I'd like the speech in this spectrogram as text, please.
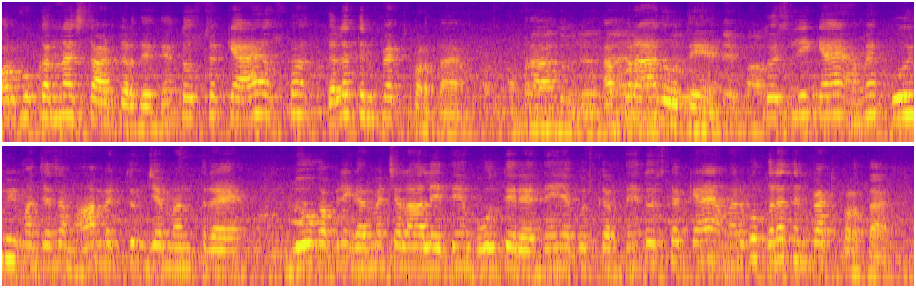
और वो करना स्टार्ट कर देते हैं तो उससे क्या है उसका गलत इम्पैक्ट पड़ता है हम अपराध हो जाता है। अपराध होते हैं। तो इसलिए क्या है हमें कोई भी मंत्र जैसे महामृत्युंजय मंत्र है लोग अपने घर में चला लेते हैं बोलते रहते हैं या कुछ करते हैं तो इसका क्या है हमारे को गलत इम्पैक्ट पड़ता है।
